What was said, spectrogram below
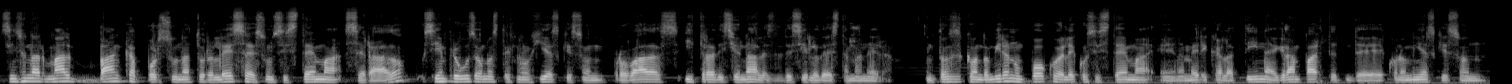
sin sonar mal, banca por su naturaleza es un sistema cerrado. Siempre usa unas tecnologías que son probadas y tradicionales, de decirlo de esta manera. Entonces, cuando miran un poco el ecosistema en América Latina, hay gran parte de economías que son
